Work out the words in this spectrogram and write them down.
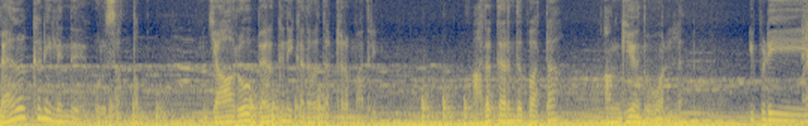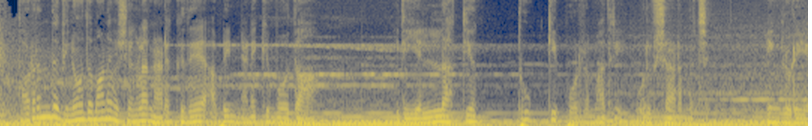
பால்கனிலேருந்து ஒரு சத்தம். யாரோ பால்கனி கதவை தட்டுற மாதிரி. அதை திறந்து பார்த்தா அங்கேயும் எதுவும் இல்லை. இப்படி தொடர்ந்து வினோதமான விஷயங்களாக நடக்குது அப்படின்னு நினைக்கும் போது தான் இது எல்லாத்தையும் தூக்கி போடுற மாதிரி ஒரு விஷயம் நடந்துச்சு. எங்களுடைய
